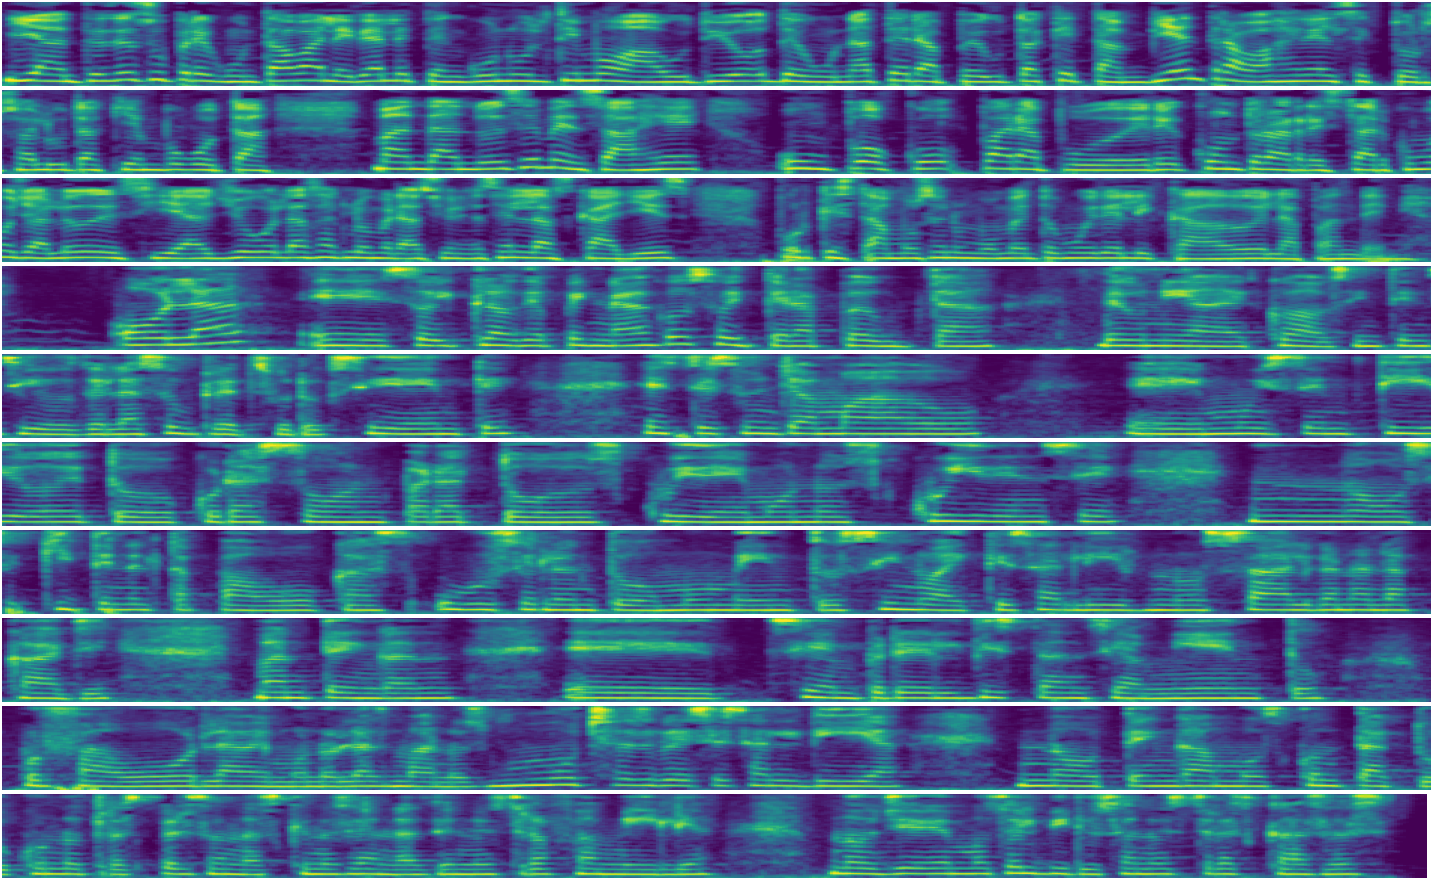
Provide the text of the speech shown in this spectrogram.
Y antes de su pregunta, Valeria, le tengo un último audio de una terapeuta que también trabaja en el sector salud aquí en Bogotá, mandando ese mensaje un poco para poder contrarrestar, como ya lo decía yo, las aglomeraciones en las calles, porque estamos en un momento muy delicado de la pandemia. Hola, eh, soy Claudia Penago, soy terapeuta de unidad de cuidados intensivos de la Subred Suroccidente. Este es un llamado eh, muy sentido de todo corazón para todos. Cuidémonos, cuídense, no se quiten el tapabocas, úselo en todo momento. Si no hay que salir, no salgan a la calle, mantengan eh, siempre el distanciamiento. Por favor, lavémonos las manos muchas veces al día, no tengamos contacto con otras personas que no sean las de nuestra familia, no llevemos el virus a nuestras casas.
